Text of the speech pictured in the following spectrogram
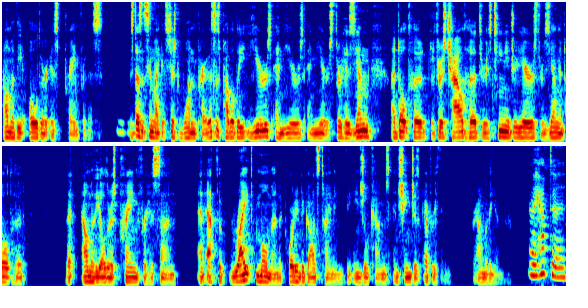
Alma the older is praying for this. Mm-hmm. This doesn't seem like it's just one prayer. This is probably years and years and years through his young adulthood, through his childhood, through his teenager years, through his young adulthood that Alma the older is praying for his son. And at the right moment, according to God's timing, the angel comes and changes everything for Alma the younger. And I have to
